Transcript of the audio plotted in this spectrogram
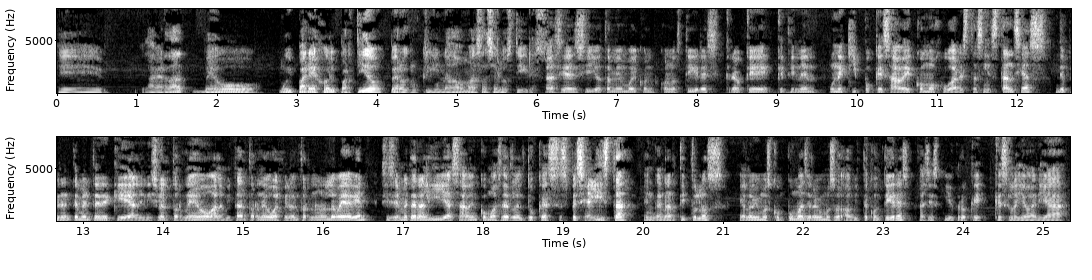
Eh, la verdad, veo muy parejo el partido, pero inclinado más hacia los Tigres. Así es, sí, yo también voy con, los Tigres. Creo que, tienen un equipo que sabe cómo jugar estas instancias, independientemente de que al inicio del torneo, a la mitad del torneo o al final del torneo no le vaya bien. Si se meten a la liguilla, saben cómo hacerlo. El Tuca es especialista en ganar títulos. Ya lo vimos con Pumas, ya lo vimos ahorita con Tigres. Así es que yo creo que, que se lo llevaría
